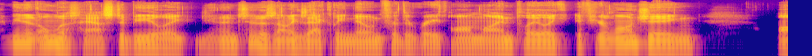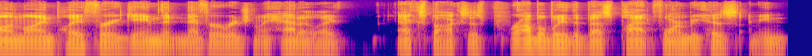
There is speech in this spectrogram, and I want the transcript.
I mean, it almost has to be like, you know, Nintendo's not exactly known for the great online play. Like, if you're launching online play for a game that never originally had it, like Xbox is probably the best platform because I mean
